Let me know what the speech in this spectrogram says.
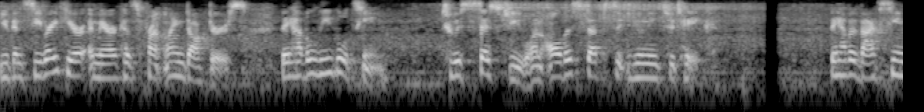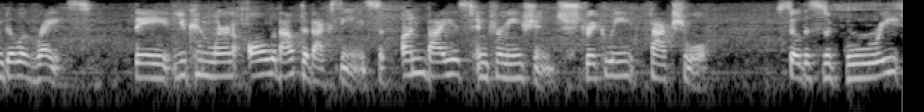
You can see right here America's Frontline Doctors. They have a legal team to assist you on all the steps that you need to take. They have a vaccine bill of rights. They, you can learn all about the vaccines, unbiased information, strictly factual. So this is a great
